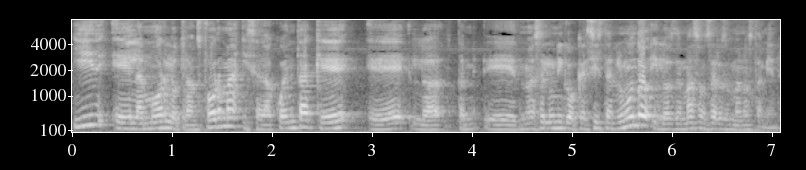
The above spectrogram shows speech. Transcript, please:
Y el amor lo transforma y se da cuenta que eh, la- eh, no es el único que existe en el mundo y los demás son seres humanos también.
